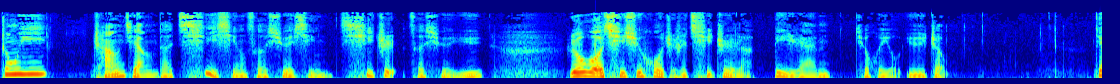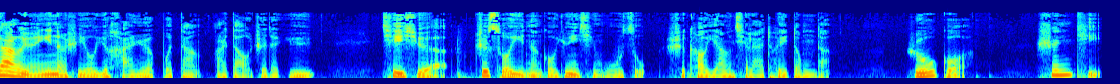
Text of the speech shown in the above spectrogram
中医常讲的气行则血行，气滞则血瘀。如果气虚或者是气滞了，必然就会有瘀症。第二个原因呢，是由于寒热不当而导致的瘀。气血之所以能够运行无阻，是靠阳气来推动的。如果身体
